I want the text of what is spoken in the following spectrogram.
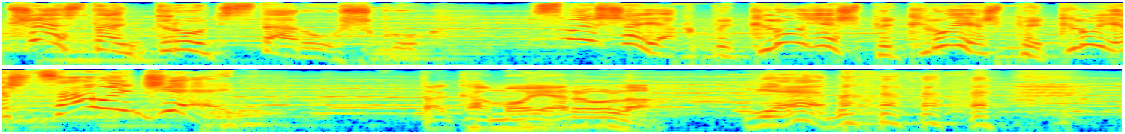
Przestań truć, staruszku. Słyszę, jak pytlujesz, pytlujesz, pytlujesz cały dzień. Taka moja rola. Wiem.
